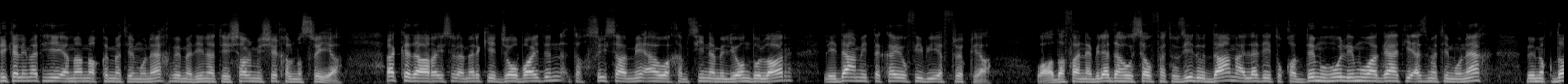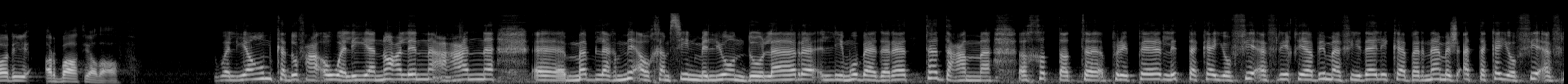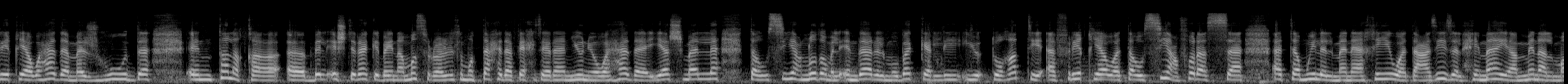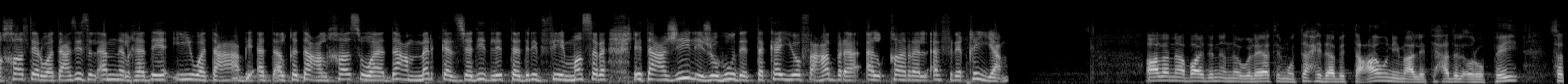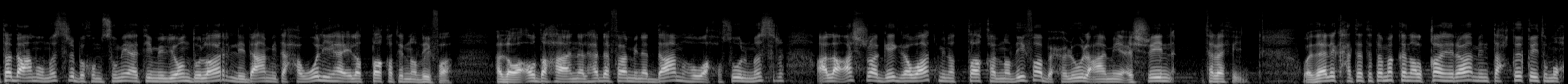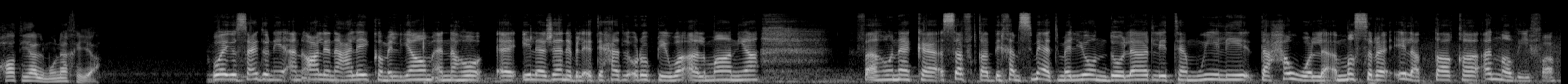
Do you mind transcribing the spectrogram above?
في كلمته أمام قمة المناخ بمدينة شرم الشيخ المصرية. أكد الرئيس الأمريكي جو بايدن تخصيص 150 مليون دولار لدعم التكيف بإفريقيا. وأضاف أن بلاده سوف تزيد الدعم الذي تقدمه لمواجهة أزمة المناخ بمقدار أربعة أضعاف. واليوم كدفعة أولية. نعلن عن مبلغ 150 مليون دولار لمبادرات تدعم خطة بريبير للتكيف في أفريقيا. بما في ذلك برنامج التكيف في أفريقيا وهذا مجهود انطلق بالاشتراك بين مصر والولايات المتحدة في حزيران يونيو. وهذا يشمل توسيع نظم الإنذار المبكر لتغطي أفريقيا وتوسيع فرص التمويل المناخي وتعزيز الحماية من المخاطر وتعزيز تعزيز الأمن الغذائي وتعبئة القطاع الخاص ودعم مركز جديد للتدريب في مصر لتعجيل جهود التكيف عبر القارة الأفريقية. أعلن بايدن أن الولايات المتحدة بالتعاون مع الاتحاد الأوروبي ستدعم مصر ب 500 مليون دولار لدعم تحولها إلى الطاقة النظيفة. هذا وأوضح أن الهدف من الدعم هو حصول مصر على 10 جيجا وات من الطاقة النظيفة بحلول عام 2030 وذلك حتى تتمكن القاهرة من تحقيق طموحاتها المناخية. ويسعدني أن أعلن عليكم اليوم أنه إلى جانب الاتحاد الأوروبي وألمانيا فهناك صفقة ب 500 مليون دولار لتمويل تحول مصر إلى الطاقة النظيفة.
